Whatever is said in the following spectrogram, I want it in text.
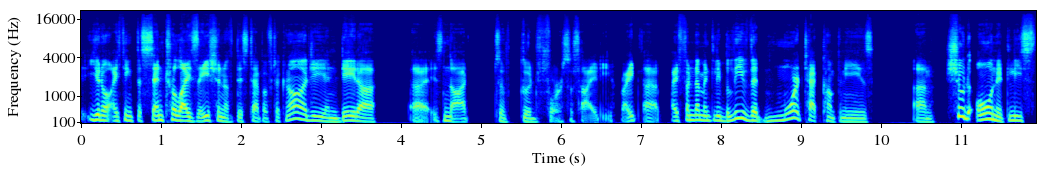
you know, I think the centralization of this type of technology and data uh, is not sort of good for society, right? Uh, I fundamentally believe that more tech companies um, should own at least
